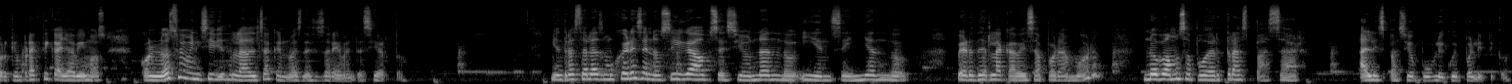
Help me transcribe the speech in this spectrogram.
porque en práctica ya vimos con los feminicidios a la alza que no es necesariamente cierto. Mientras a las mujeres se nos siga obsesionando y enseñando perder la cabeza por amor, no vamos a poder traspasar al espacio público y político.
